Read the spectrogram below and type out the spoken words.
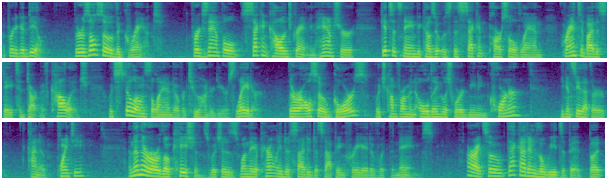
a pretty good deal. There is also the grant. For example, Second College Grant, New Hampshire, gets its name because it was the second parcel of land granted by the state to Dartmouth College, which still owns the land over 200 years later. There are also gores, which come from an Old English word meaning corner. You can see that they're kind of pointy, and then there are locations, which is when they apparently decided to stop being creative with the names. Alright, so that got into the weeds a bit, but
